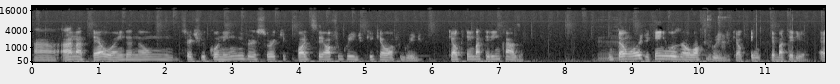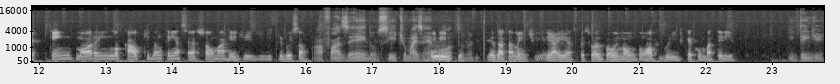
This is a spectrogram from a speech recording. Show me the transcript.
A Anatel ainda não certificou nenhum inversor que pode ser off-grid. O que, que é o off-grid? Que é o que tem bateria em casa. Hum, Então hoje quem usa o off-grid, que é o que tem que ter bateria, é quem mora em local que não tem acesso a uma rede de distribuição. Uma fazenda, um sítio mais remoto, Isso. né? Exatamente. E aí as pessoas vão e montam off-grid, que é com bateria. Entendi.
